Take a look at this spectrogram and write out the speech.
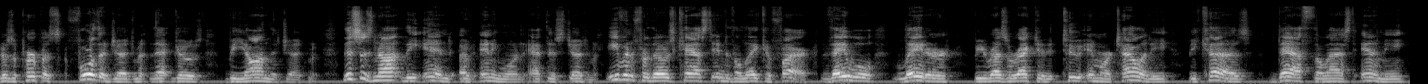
there's a purpose for the judgment that goes beyond the judgment. This is not the end of anyone at this judgment. Even for those cast into the lake of fire, they will later be resurrected to immortality because death, the last enemy,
